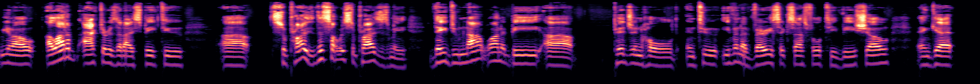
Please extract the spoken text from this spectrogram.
you know, a lot of actors that I speak to, uh, surprise. This always surprises me. They do not want to be uh, pigeonholed into even a very successful TV show and get,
